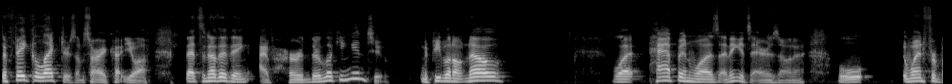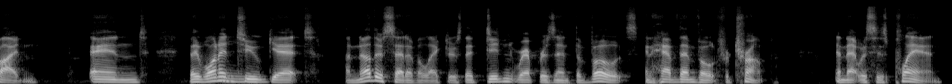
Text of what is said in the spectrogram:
The fake electors. I'm sorry, I cut you off. That's another thing I've heard they're looking into. If people don't know, what happened was, I think it's Arizona, it went for Biden, and they wanted Hmm. to get another set of electors that didn't represent the votes and have them vote for Trump, and that was his plan.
